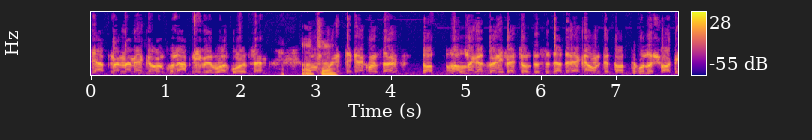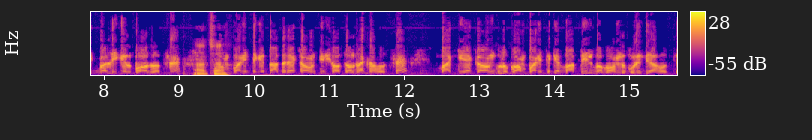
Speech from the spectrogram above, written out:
যে আপনার নামে অ্যাকাউন্ট খুলে আপনি ব্যবহার করেছেন। আচ্ছা। কোম্পানি থেকে এখন স্যার তথ্য হালনাগাদ ভেরিফাই চলতেছে। যাদের অ্যাকাউন্টের তথ্যগুলো সঠিক বা লিগেল পাওয়া যাচ্ছে আচ্ছা। কোম্পানি থেকে তাদের অ্যাকাউন্টটি সচল রাখা হচ্ছে বাকি অ্যাকাউন্টগুলো কোম্পানি থেকে বাতিল বা বন্ধ করে দেওয়া হচ্ছে।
